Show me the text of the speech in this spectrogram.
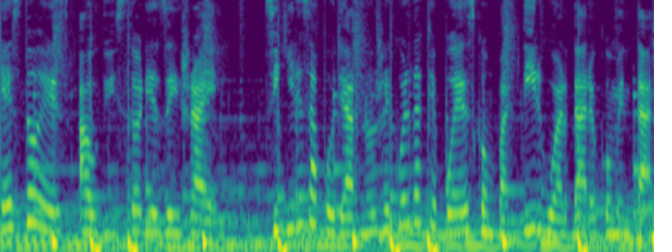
Esto es Audio Historias de Israel. Si quieres apoyarnos, recuerda que puedes compartir, guardar o comentar.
